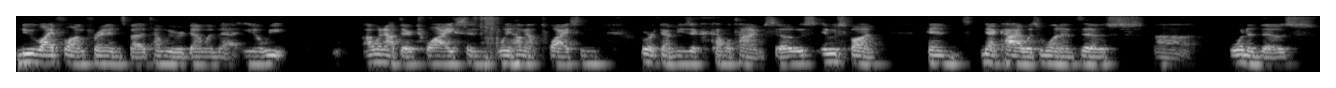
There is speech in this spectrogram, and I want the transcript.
new lifelong friends by the time we were done with that. You know, we I went out there twice and we hung out twice and worked on music a couple times. So it was it was fun. And Neck High was one of those uh, one of those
